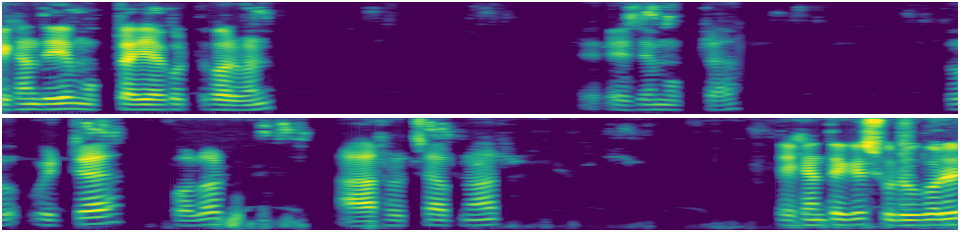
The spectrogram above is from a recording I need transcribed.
এখান দিয়ে মুখটা ইয়া করতে পারবেন। এই যে মুখটা। তো ওইটা ফলট আর হচ্ছে আপনার এখান থেকে শুরু করে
